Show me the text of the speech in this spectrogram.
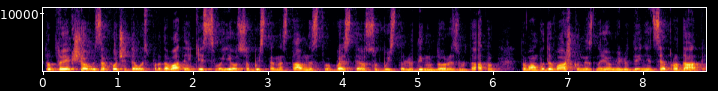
Тобто, якщо ви захочете ось продавати якесь своє особисте наставництво, вести особисто людину до результату, то вам буде важко незнайомій людині це продати.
